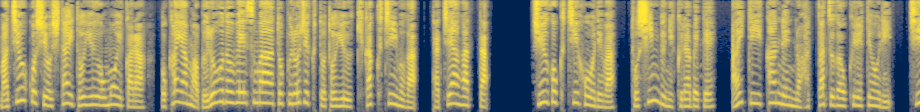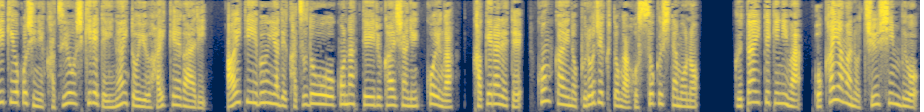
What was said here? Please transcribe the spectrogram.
町おこしをしたいという思いから、岡山ブロードウェイスマートプロジェクトという企画チームが立ち上がった。中国地方では都心部に比べて IT 関連の発達が遅れており、地域おこしに活用しきれていないという背景があり、IT 分野で活動を行っている会社に声がかけられて、今回のプロジェクトが発足したもの。具体的には、岡山の中心部を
